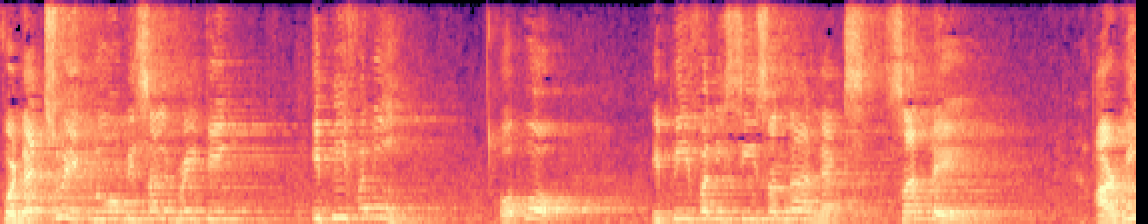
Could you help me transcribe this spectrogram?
For next week, we will be celebrating Epiphany. Opo, Epiphany season na next Sunday. Are we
